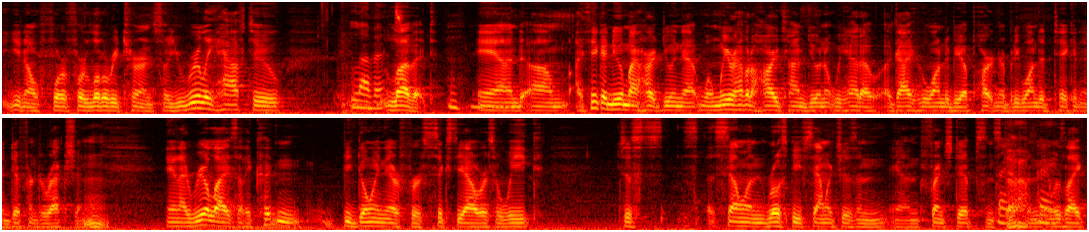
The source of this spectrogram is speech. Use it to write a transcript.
you know, for for little return. So you really have to Love it. love it. And um, I think I knew in my heart doing that. When we were having a hard time doing it, we had a, a guy who wanted to be a partner, but he wanted to take it in a different direction. And I realized that I couldn't be going there for 60 hours a week, just s- selling roast beef sandwiches and, and French dips and stuff. Right, and right. it was like,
